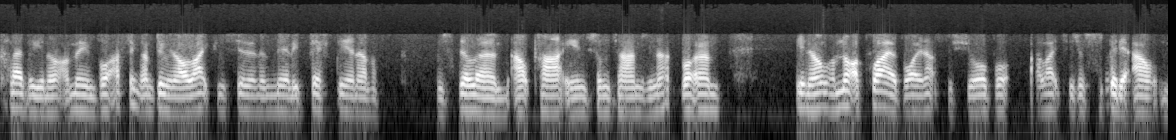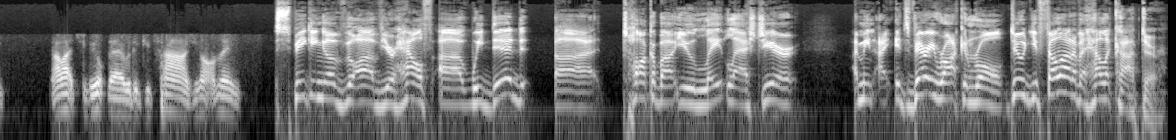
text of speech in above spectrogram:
clever, you know what I mean? But I think I'm doing all right considering I'm nearly 50 and I'm, I'm still um, out partying sometimes and that. But, um, you know, I'm not a choir boy, that's for sure, but I like to just spit it out. And I like to be up there with the guitars, you know what I mean? Speaking of, of your health, uh, we did uh, talk about you late last year. I mean, I, it's very rock and roll. Dude, you fell out of a helicopter.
